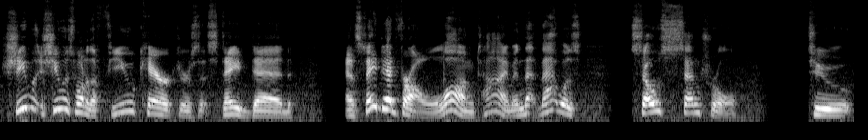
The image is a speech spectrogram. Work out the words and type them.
she was, she was one of the few characters that stayed dead, and stayed dead for a long time. And that that was so central to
